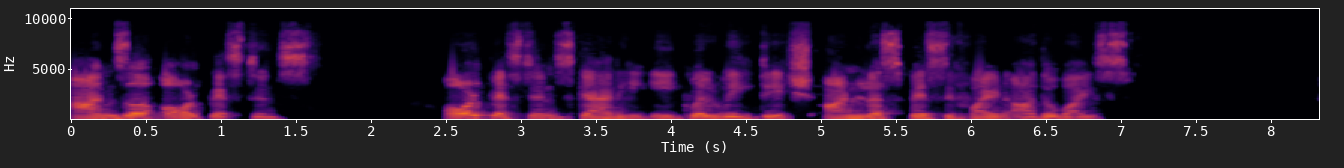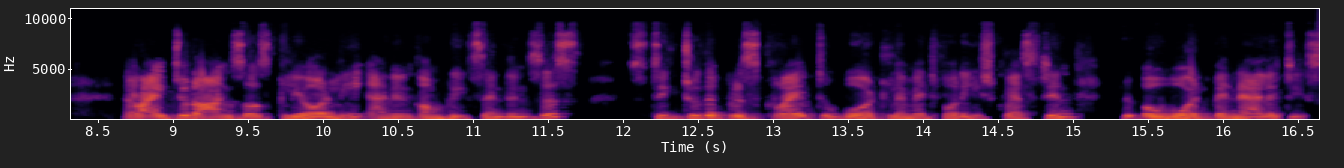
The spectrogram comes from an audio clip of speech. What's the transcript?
answer all questions all questions carry equal weightage unless specified otherwise. Write your answers clearly and in complete sentences. Stick to the prescribed word limit for each question to avoid penalties.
